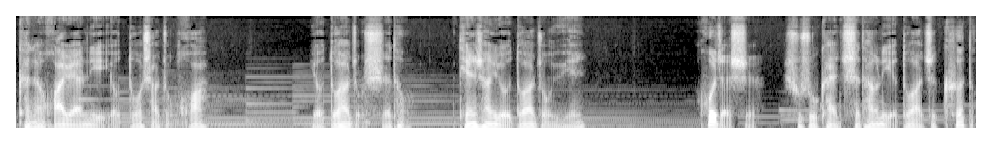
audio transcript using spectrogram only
看看花园里有多少种花，有多少种石头，天上又有多少种云，或者是。数数看池塘里有多少只蝌蚪。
